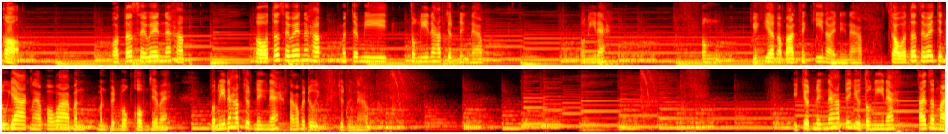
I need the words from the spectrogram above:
เกาะ Water Seven นนะครับเกาะ Water Seven นนะครับ มันจะมีตรงนี้นะครับจุดหนึ่งนะครับ ตรงนี้นะ ตรงเยื้องๆกับบ้านแฟงกี้หน่อยหนึ่งนะครับเกาะวอเตอร์เซเว่นจะดูยากนะครับ เพราะว่ามันมันเป็นวงกลมใช่ไหม รงนี้นะครับจุดหนึ่งนะแล้วก็ไปดูอีกจุดหนึ่งนะครับอีกจุดหนึ่งนะครับจะอยู่ตรงนี้นะใต้ต้นไม้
